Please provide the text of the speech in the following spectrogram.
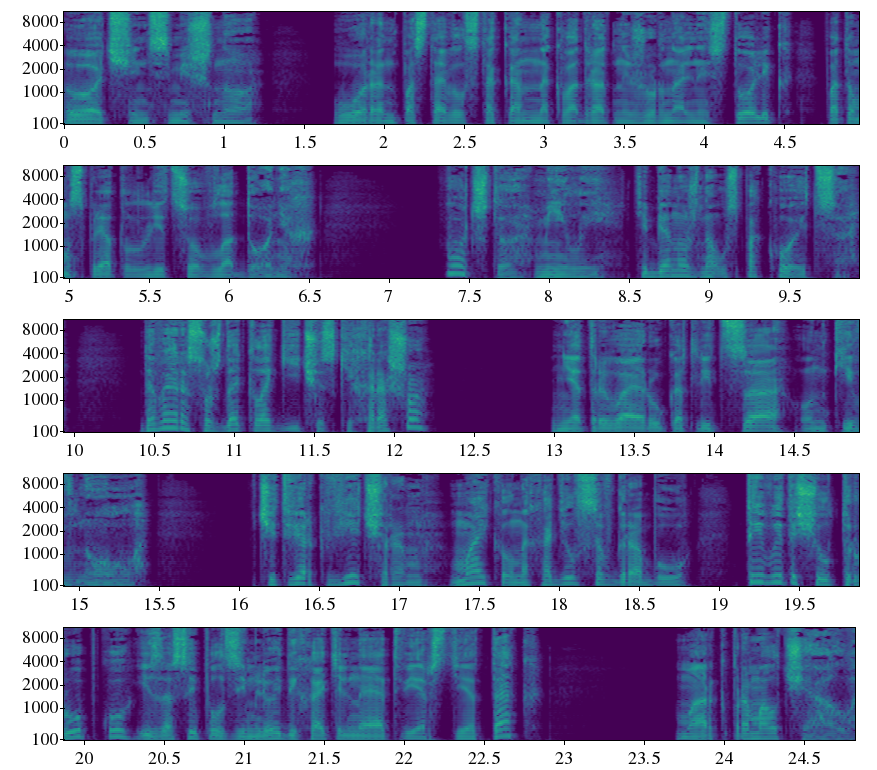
Очень смешно. Уоррен поставил стакан на квадратный журнальный столик, потом спрятал лицо в ладонях. «Вот что, милый, тебе нужно успокоиться. Давай рассуждать логически, хорошо?» Не отрывая рук от лица, он кивнул. «В четверг вечером Майкл находился в гробу. Ты вытащил трубку и засыпал землей дыхательное отверстие, так?» Марк промолчал.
